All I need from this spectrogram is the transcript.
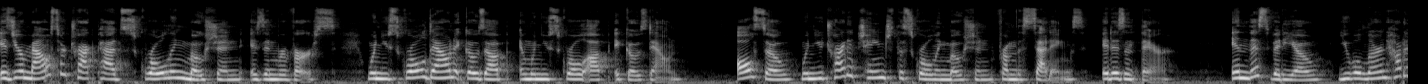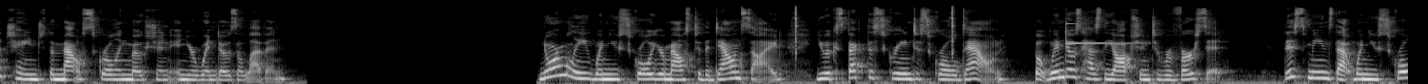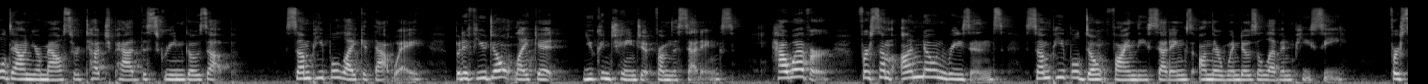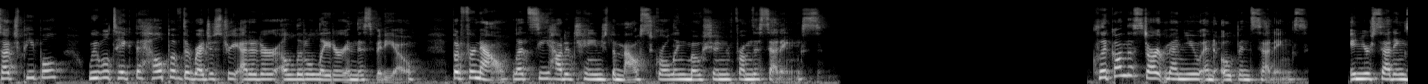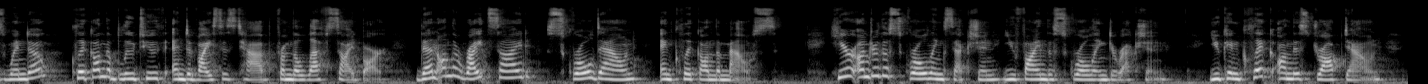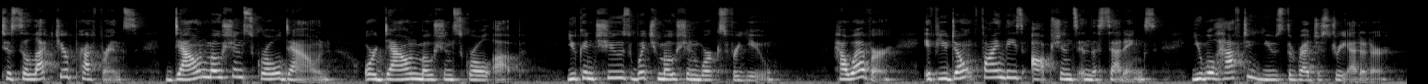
is your mouse or trackpad scrolling motion is in reverse. When you scroll down, it goes up, and when you scroll up, it goes down. Also, when you try to change the scrolling motion from the settings, it isn't there. In this video, you will learn how to change the mouse scrolling motion in your Windows 11. Normally, when you scroll your mouse to the downside, you expect the screen to scroll down, but Windows has the option to reverse it. This means that when you scroll down your mouse or touchpad, the screen goes up. Some people like it that way, but if you don't like it, you can change it from the settings. However, for some unknown reasons, some people don't find these settings on their Windows 11 PC. For such people, we will take the help of the registry editor a little later in this video. But for now, let's see how to change the mouse scrolling motion from the settings. Click on the Start menu and open Settings. In your Settings window, click on the Bluetooth and Devices tab from the left sidebar. Then on the right side, scroll down and click on the mouse. Here under the scrolling section, you find the scrolling direction. You can click on this drop down to select your preference down motion scroll down, or down motion scroll up. You can choose which motion works for you. However, if you don't find these options in the settings, you will have to use the registry editor.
